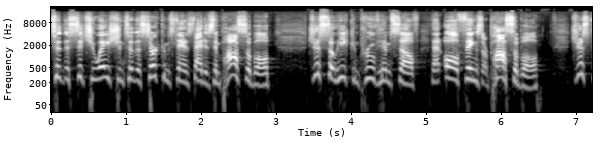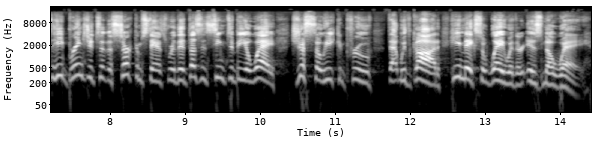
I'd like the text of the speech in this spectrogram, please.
to the situation, to the circumstance that is impossible, just so he can prove himself that all things are possible. Just he brings you to the circumstance where there doesn't seem to be a way, just so he can prove that with God, he makes a way where there is no way.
